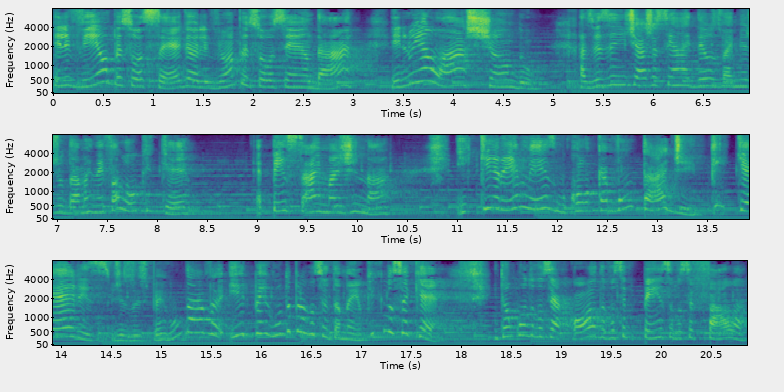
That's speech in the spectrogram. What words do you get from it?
Ele via uma pessoa cega, ele via uma pessoa sem andar, ele não ia lá achando. Às vezes a gente acha assim: ai, Deus vai me ajudar, mas nem falou o que quer. É pensar, imaginar. E querer mesmo, colocar vontade. O que queres? Jesus perguntava. E ele pergunta para você também: o que, que você quer? Então, quando você acorda, você pensa, você fala.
